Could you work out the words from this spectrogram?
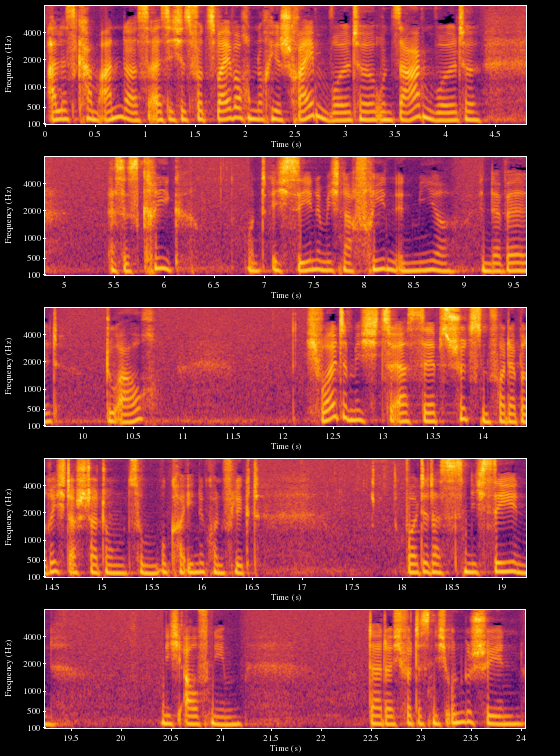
Alles kam anders, als ich es vor zwei Wochen noch hier schreiben wollte und sagen wollte. Es ist Krieg und ich sehne mich nach Frieden in mir, in der Welt. Du auch? Ich wollte mich zuerst selbst schützen vor der Berichterstattung zum Ukraine-Konflikt, wollte das nicht sehen, nicht aufnehmen. Dadurch wird es nicht ungeschehen,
